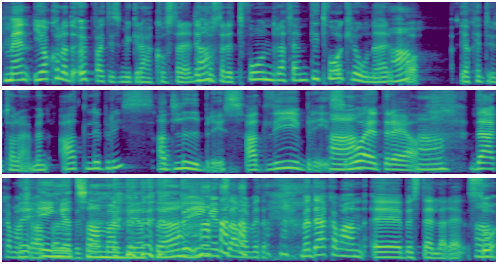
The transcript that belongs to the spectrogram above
Men jag kollade upp faktiskt hur mycket det här kostade. Det kostade 252 kronor på, jag kan inte uttala det, men Adlibris? Adlibris. Adlibris, Ja. så heter det ja. Ja. Där kan man Det är inget det. samarbete. det är inget samarbete. Men där kan man eh, beställa det. Så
